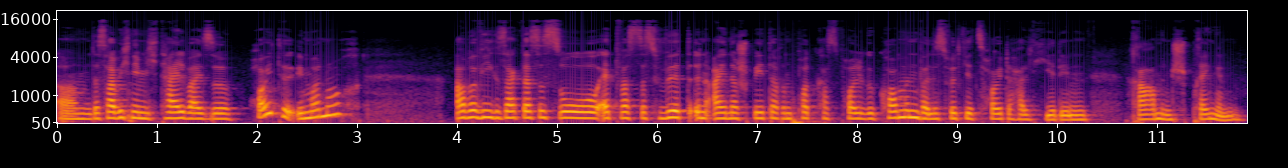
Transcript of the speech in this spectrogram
Ähm, das habe ich nämlich teilweise heute immer noch. Aber wie gesagt, das ist so etwas, das wird in einer späteren Podcast-Folge kommen, weil es wird jetzt heute halt hier den Rahmen sprengen.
